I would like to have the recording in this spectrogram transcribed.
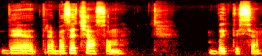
де треба за часом битися.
